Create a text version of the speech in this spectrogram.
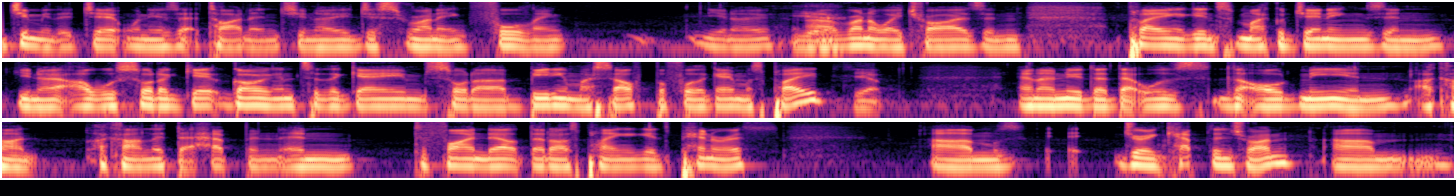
Jimmy the Jet when he was at Titans. You know, just running full length. You know, Yeah. uh, runaway tries and playing against Michael Jennings, and you know, I was sort of get going into the game, sort of beating myself before the game was played yep, and I knew that that was the old me, and I can't I can't let that happen. And to find out that I was playing against Penrith um, was during captain's run, um,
